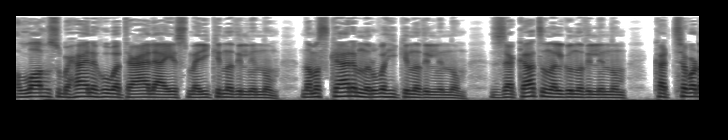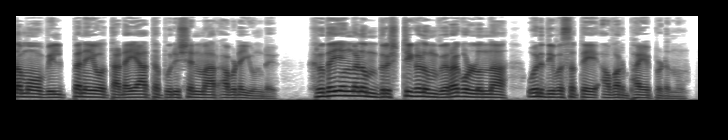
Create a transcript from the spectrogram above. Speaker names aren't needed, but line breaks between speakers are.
അള്ളാഹു സുബഹാനഹുവ ചായാലായെ സ്മരിക്കുന്നതിൽ നിന്നും നമസ്കാരം നിർവഹിക്കുന്നതിൽ നിന്നും ജക്കാത്ത് നൽകുന്നതിൽ നിന്നും കച്ചവടമോ വിൽപ്പനയോ തടയാത്ത പുരുഷന്മാർ അവിടെയുണ്ട്. ഹൃദയങ്ങളും ദൃഷ്ടികളും വിറകൊള്ളുന്ന ഒരു ദിവസത്തെ അവർ ഭയപ്പെടുന്നു.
